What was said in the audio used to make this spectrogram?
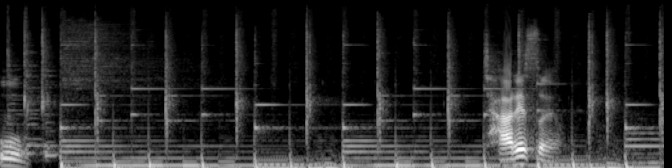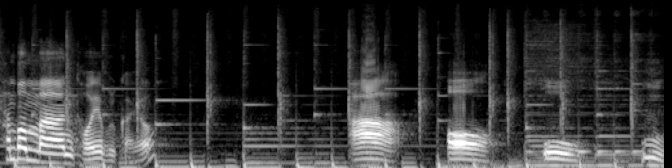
우. 잘했어요. 한 번만 더 해볼까요? 아, 어, 오, 우.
